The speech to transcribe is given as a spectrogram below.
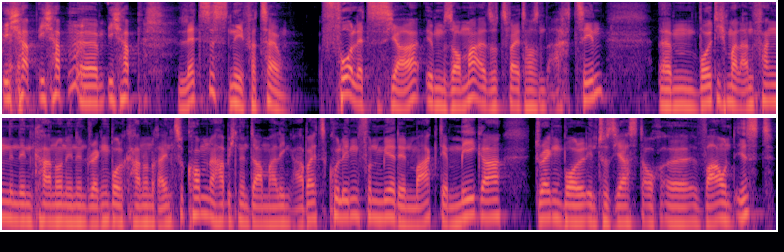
ich hab, ich hab, ähm, ich hab letztes, nee, Verzeihung, vorletztes Jahr im Sommer, also 2018, ähm, wollte ich mal anfangen, in den Kanon, in den Dragon Ball Kanon reinzukommen. Da habe ich einen damaligen Arbeitskollegen von mir, den Marc, der mega Dragon Ball Enthusiast auch äh, war und ist.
